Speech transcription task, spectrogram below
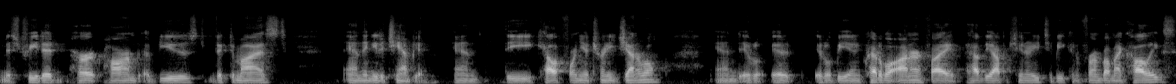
mistreated, hurt, harmed, abused, victimized, and they need a champion. And the California Attorney General, and it'll, it, it'll be an incredible honor if I have the opportunity to be confirmed by my colleagues.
